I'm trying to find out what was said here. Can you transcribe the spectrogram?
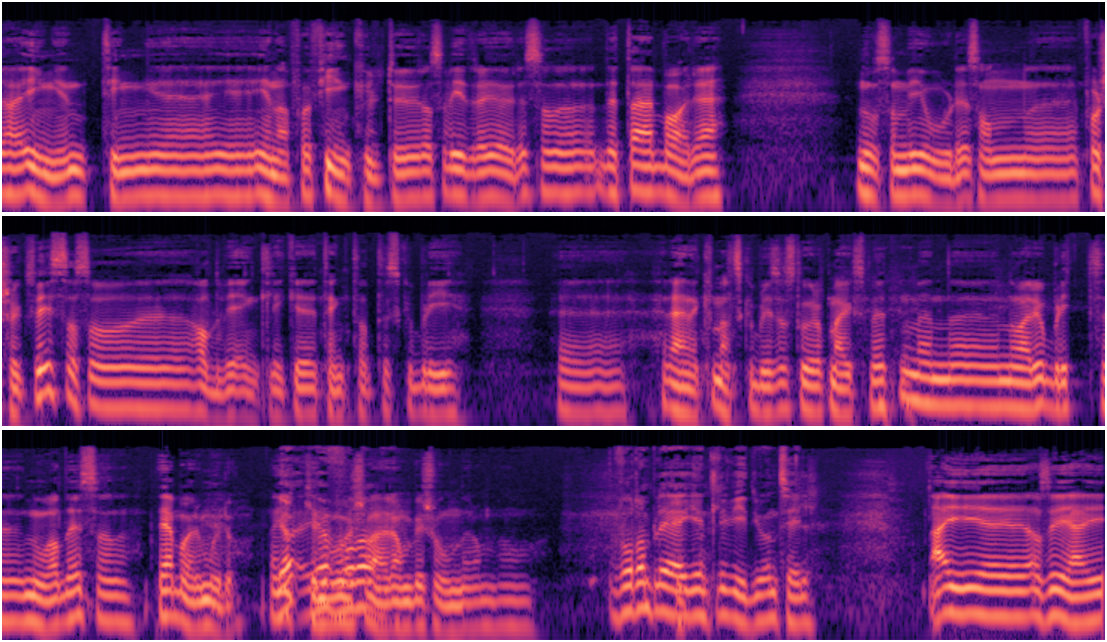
jeg har ingenting innafor finkultur osv. å gjøre. Så dette er bare noe som vi gjorde sånn eh, forsøksvis. Og så eh, hadde vi egentlig ikke tenkt at det skulle bli jeg Regner ikke med at det skulle bli så stor oppmerksomhet, men eh, nå er det jo blitt eh, noe av det, så det er bare moro. Det er ikke ja, noe hvordan- svære ambisjoner om noe Hvordan ble egentlig videoen til? Nei, eh, altså jeg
